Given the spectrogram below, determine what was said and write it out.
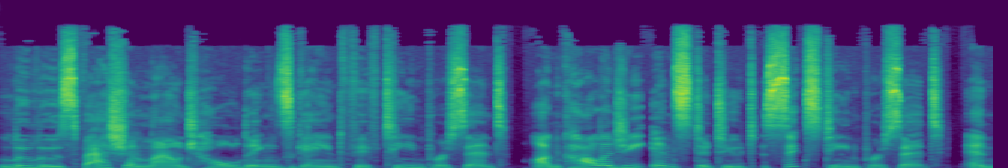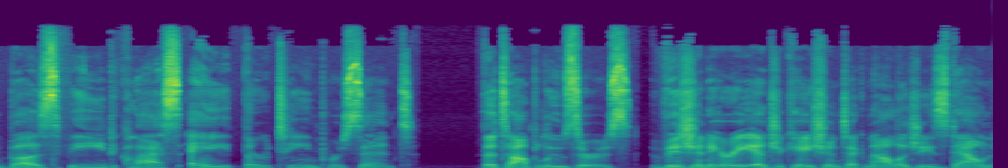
Lulu's Fashion Lounge Holdings gained 15%, Oncology Institute 16%, and BuzzFeed Class A 13%. The top losers Visionary Education Technologies down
